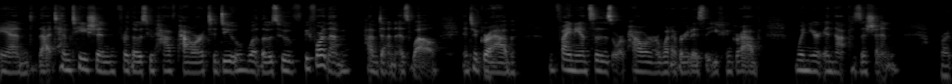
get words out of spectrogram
and that temptation for those who have power to do what those who've before them have done as well, and to grab finances or power or whatever it is that you can grab when you're in that position. Right.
